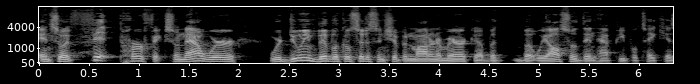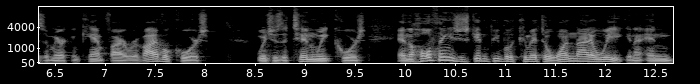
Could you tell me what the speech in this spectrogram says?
And so it fit perfect. So now we're we're doing biblical citizenship in modern America, but but we also then have people take his American Campfire Revival course, which is a 10 week course. And the whole thing is just getting people to commit to one night a week. And, and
